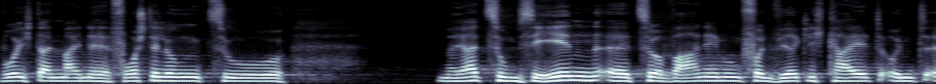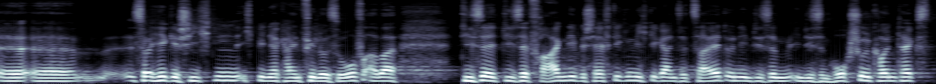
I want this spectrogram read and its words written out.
wo ich dann meine Vorstellungen zu naja, zum Sehen, äh, zur Wahrnehmung von Wirklichkeit und äh, äh, solche Geschichten. Ich bin ja kein Philosoph, aber diese, diese Fragen, die beschäftigen mich die ganze Zeit und in diesem, in diesem Hochschulkontext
